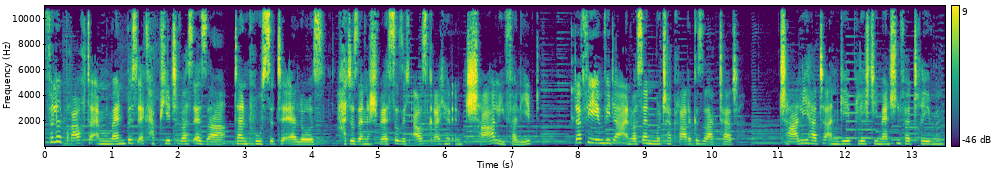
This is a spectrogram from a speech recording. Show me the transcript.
Philipp brauchte einen Moment, bis er kapierte, was er sah. Dann pustete er los. Hatte seine Schwester sich ausgerechnet in Charlie verliebt? Da fiel ihm wieder ein, was seine Mutter gerade gesagt hat. Charlie hatte angeblich die Menschen vertrieben.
